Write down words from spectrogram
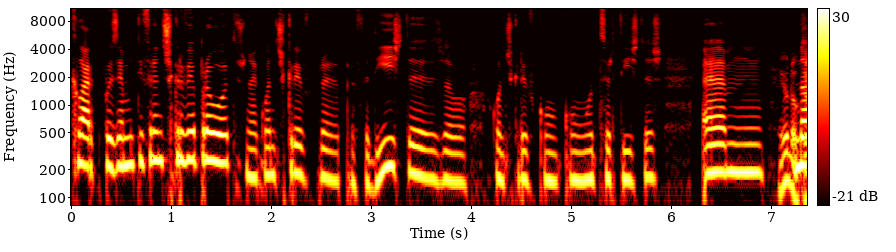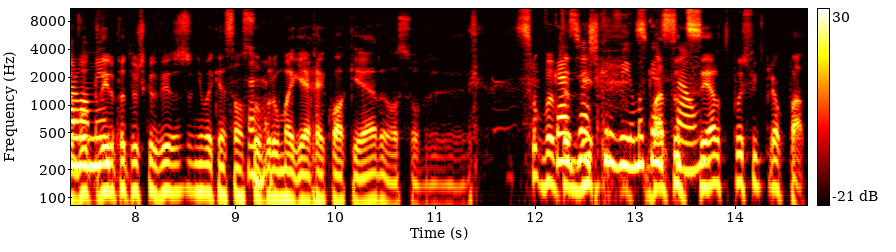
claro que depois é muito diferente de escrever para outros, não é? Quando escrevo para, para fadistas ou, ou quando escrevo com, com outros artistas. um, Eu nunca normalmente, vou pedir para tu escreveres nenhuma canção sobre uma guerra qualquer ou sobre. acaso já escrevi uma Se canção. tudo certo, depois fico preocupado.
